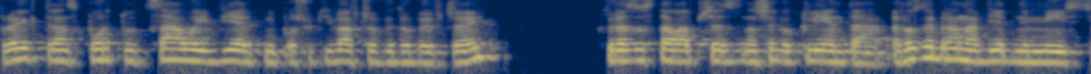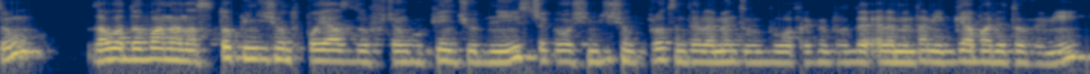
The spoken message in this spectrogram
projekt transportu całej wiertni poszukiwawczo-wydobywczej, która została przez naszego klienta rozebrana w jednym miejscu, załadowana na 150 pojazdów w ciągu 5 dni, z czego 80% elementów było tak naprawdę elementami gabarytowymi.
